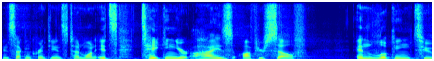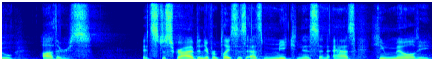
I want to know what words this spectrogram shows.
in 2 Corinthians 10:1. It's taking your eyes off yourself and looking to others. It's described in different places as meekness and as humility.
